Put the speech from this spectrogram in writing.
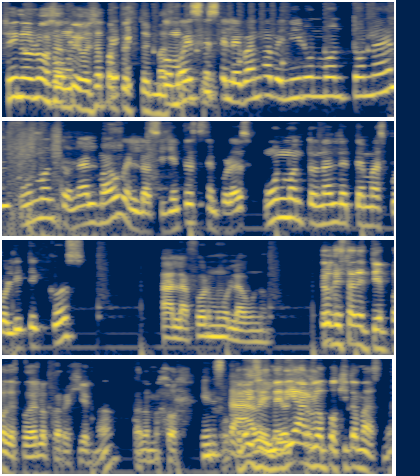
Sí, no, no, o sea, como, esa parte estoy más. Como ese se le van a venir un montonal, un montonal, Mau, en las siguientes temporadas, un montonal de temas políticos a la Fórmula 1. Creo que están en tiempo de poderlo corregir, ¿no? A lo mejor. mediarlo un poquito más, ¿no?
